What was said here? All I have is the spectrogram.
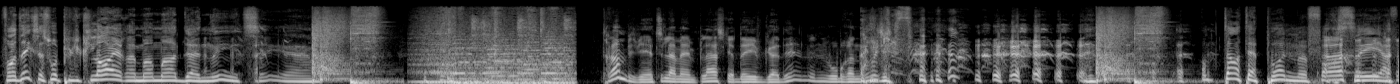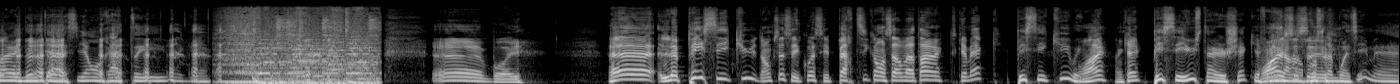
Faudrait que ce soit plus clair à un moment donné, tu sais. euh. Trump, il vient-tu de la même place que Dave Godet, le Nouveau-Brunswick? On me tentait pas de me forcer à faire une imitation ratée. Oh boy. Euh, le PCQ, donc ça, c'est quoi? C'est Parti conservateur du Québec? PCQ, oui. Ouais, OK. PCU, c'était un chèque qui a fait Ouais, que rembourse la moitié, mais...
